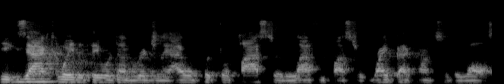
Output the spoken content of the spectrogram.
the exact way that they were done originally. I will put the plaster, the lath and plaster right back onto the walls.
